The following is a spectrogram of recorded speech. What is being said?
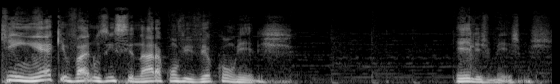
Quem é que vai nos ensinar a conviver com eles? Eles mesmos.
